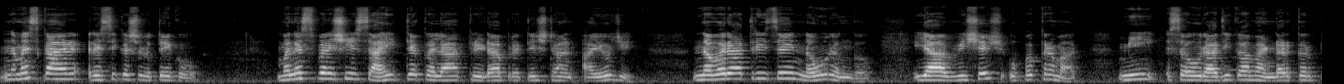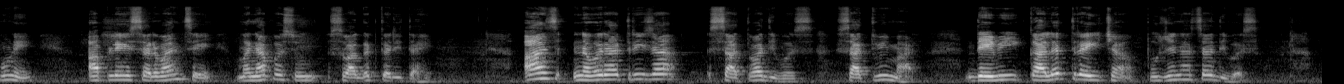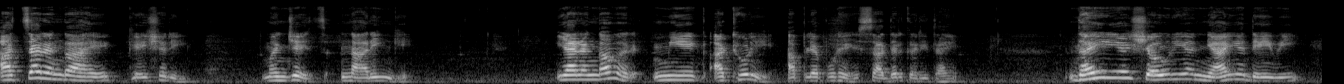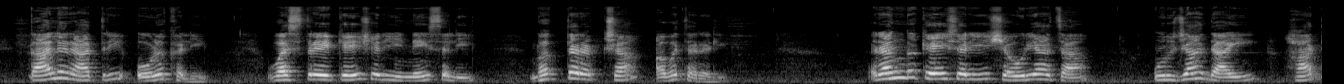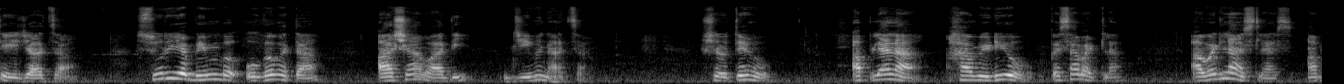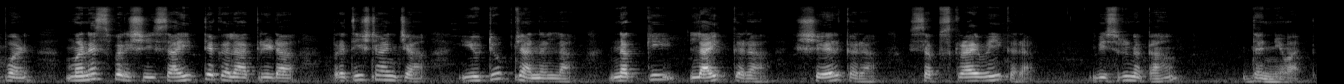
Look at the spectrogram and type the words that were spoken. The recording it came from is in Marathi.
नमस्कार रसिक श्रोतेको. मनस्पर्शी साहित्य कला क्रीडा प्रतिष्ठान आयोजित नवरात्रीचे नऊ रंग या विशेष उपक्रमात मी सौ राधिका भांडारकर पुणे आपले सर्वांचे मनापासून स्वागत करीत आहे. आज नवरात्रीचा सातवा दिवस सातवी माळ देवी कालत्रयीच्या पूजनाचा दिवस. आजचा रंग आहे केशरी. म्हणजेच नारिंगी. या रंगावर मी एक आठवडी आपल्यापुढे सादर करीत आहे. धैर्य शौर्य न्याय देवी काल रात्री ओळखली वस्त्रे केशरी नेसली भक्तरक्षा अवतरली. रंग केशरी शौर्याचा ऊर्जादायी हा तेजाचा सूर्यबिंब उगवता आशावादी जीवनाचा. श्रोते हो आपल्याला हा व्हिडिओ कसा वाटला? आवडला असल्यास आपण मनस्पर्शी साहित्य कला क्रीडा प्रतिष्ठानच्या यूट्यूब चॅनलला नक्की लाईक करा शेअर करा सबस्क्राईबही करा. विसरू नका धन्यवाद.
